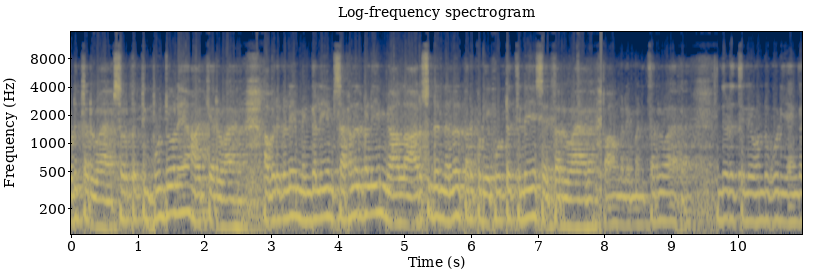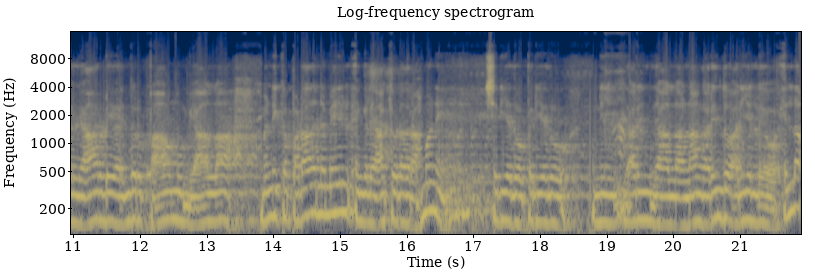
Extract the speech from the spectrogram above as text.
கொடுத்தருவாய் சொர்க்கத்தின் பூஞ்சோலையாக ஆக்கியருவாயாக. அவர்களையும் எங்களையும் சகலர்களையும் யா அல்லாஹ் அரசுடன் நிழல் பெறக்கூடிய கூட்டத்திலேயே சேர்த்தருவாயாக. பாவங்களை மன்னித்தருவாயாக இந்த இடத்திலே ஒன்று கூடி எங்கள் யாருடைய எந்த ஒரு பாவமும் யா அல்லாஹ் மன்னிக்கப்படாத நிலைமையில் எங்களை ஆக்கிவிடாத ரஹ்மானே. சிறியதோ பெரியதோ நீ அறிந்த நாங்கள் அறிந்தோ அறியலையோ எல்லா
